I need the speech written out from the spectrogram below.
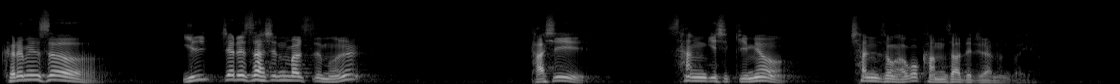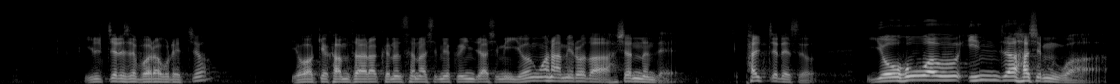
그러면서 1절에서 하시는 말씀을 다시 상기시키며 찬송하고 감사드리라는 거예요. 1절에서 뭐라고 그랬죠? 여호와께 감사하라 그는 선하시며 그 인자하심이 영원함이로다 하셨는데 8절에서 여호와의 인자하심과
